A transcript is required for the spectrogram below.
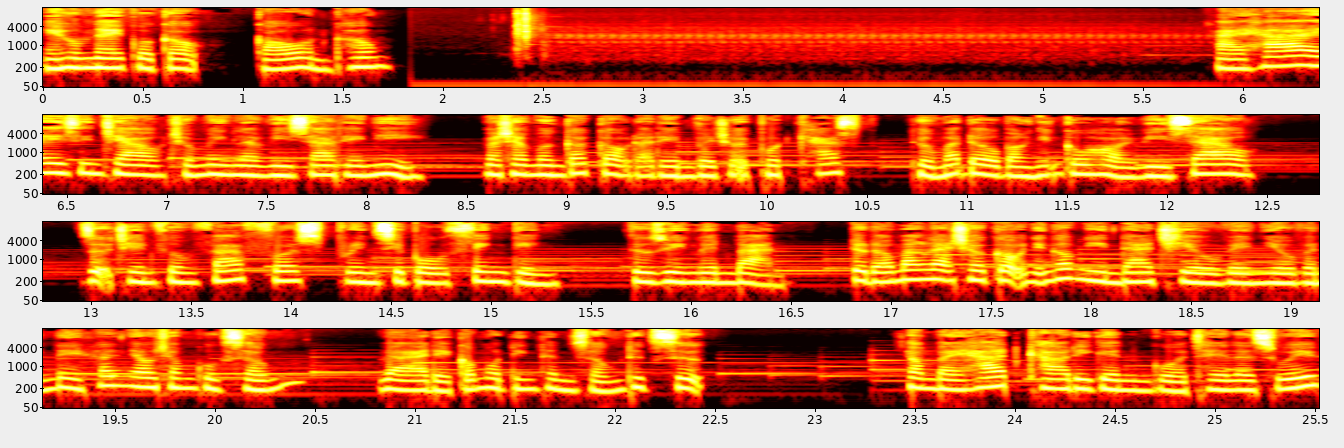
Ngày hôm nay của cậu có ổn không? Hi hi, xin chào, chúng mình là Vì sao thế nhỉ? Và chào mừng các cậu đã đến với chuỗi podcast thường bắt đầu bằng những câu hỏi vì sao dựa trên phương pháp First Principle Thinking, tư duy nguyên bản, từ đó mang lại cho cậu những góc nhìn đa chiều về nhiều vấn đề khác nhau trong cuộc sống và để có một tinh thần sống thực sự. Trong bài hát Cardigan của Taylor Swift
